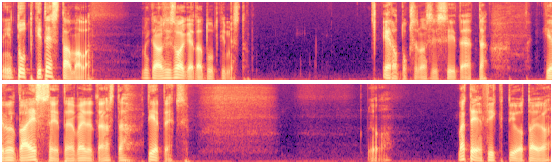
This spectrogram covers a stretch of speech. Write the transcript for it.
niin tutki testaamalla, mikä on siis oikeaa tutkimista. Erotuksena siis siitä, että kirjoitetaan esseitä ja väitetään sitä tieteeksi. Joo. Mä teen fiktiota ja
